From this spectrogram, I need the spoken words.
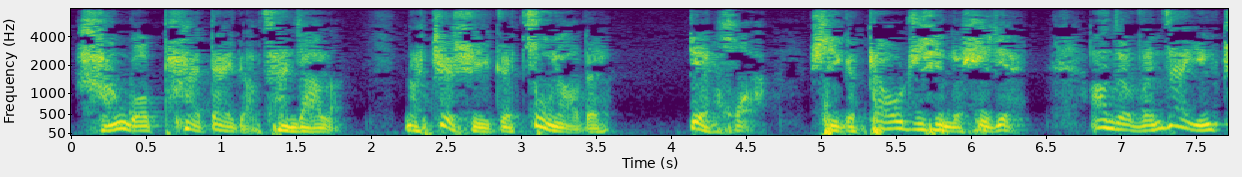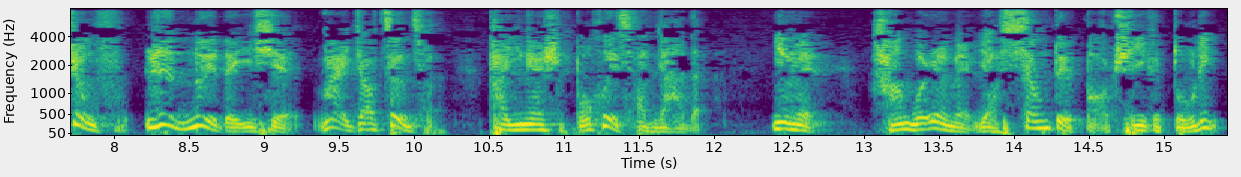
韩国派代表参加了，那这是一个重要的变化，是一个标志性的事件。按照文在寅政府任内的一些外交政策，他应该是不会参加的，因为韩国认为要相对保持一个独立、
